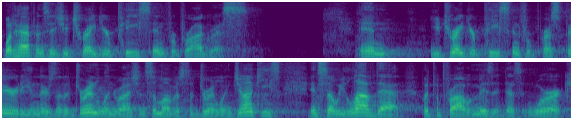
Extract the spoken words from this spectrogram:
what happens is you trade your peace in for progress. And you trade your peace in for prosperity, and there's an adrenaline rush, and some of us are adrenaline junkies, and so we love that, but the problem is it doesn't work.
